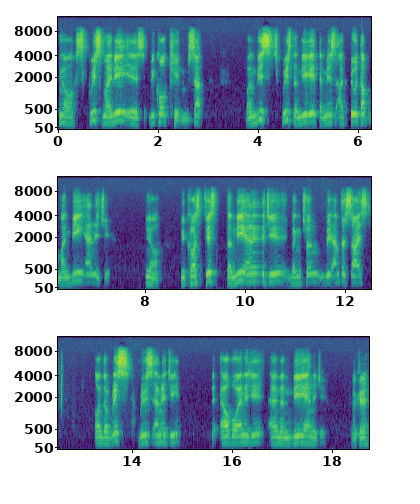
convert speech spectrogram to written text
You know, squeeze my knee is we call Kim set. When we squeeze the knee, that means I build up my knee energy. You know, because this the knee energy, Wing Chun, we emphasize on the wrist, wrist energy, the elbow energy, and the knee energy. Okay,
